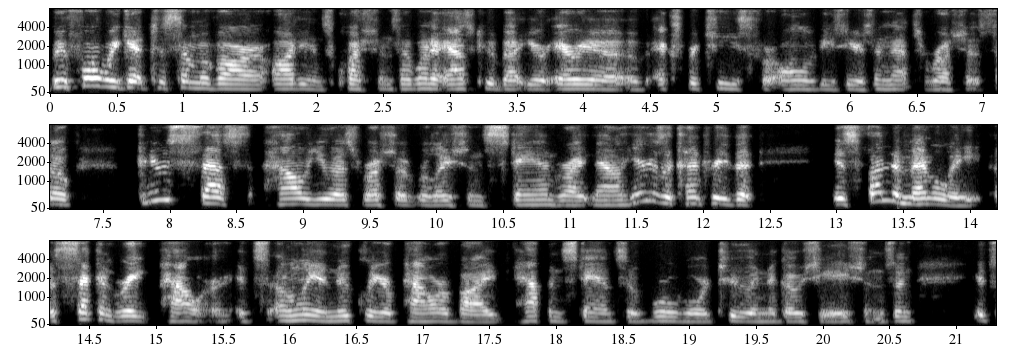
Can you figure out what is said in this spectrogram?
Before we get to some of our audience questions, I want to ask you about your area of expertise for all of these years, and that's Russia. So, can you assess how US Russia relations stand right now? Here's a country that is fundamentally a second rate power. It's only a nuclear power by happenstance of World War II and negotiations. And it's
